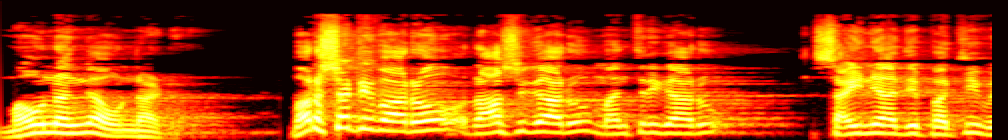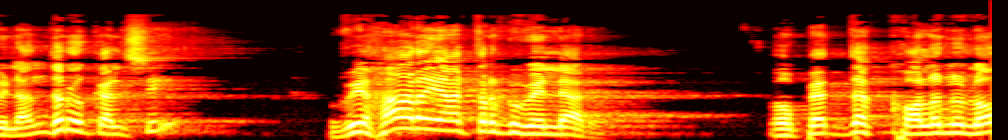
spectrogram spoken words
మౌనంగా ఉన్నాడు. మరుసటి వారం రాజుగారు మంత్రి గారు సైన్యాధిపతి వీళ్ళందరూ కలిసి విహారయాత్రకు వెళ్ళారు. ఓ పెద్ద కొలనులో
